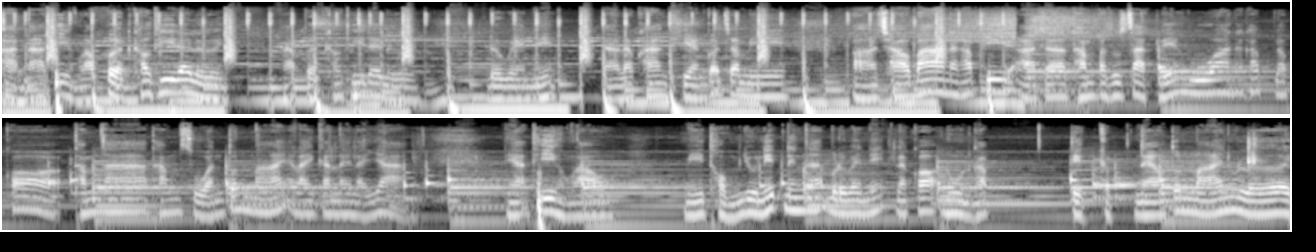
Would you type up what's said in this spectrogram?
ผ่านหน้าที่ของเราเปิดเข้าที่ได้เลยนะเปิดเข้าที่ได้เลยบริเวณนี้นะแล้วข้างเคียงก็จะมีาชาวบ้านนะครับที่อาจจะทำปศุสัตว์เลี้ยงวัวนะครับ แล้วก็ทำนาทำสวนต้นไม้อะไรกันหลาย ๆ อย่างเนี่ยที่ของเรา มีถมอยู่นิดนึงนะบริเวณนี้แล้วก็นู่นครับ ติดกับแนวต้นไม้นู่นเลย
